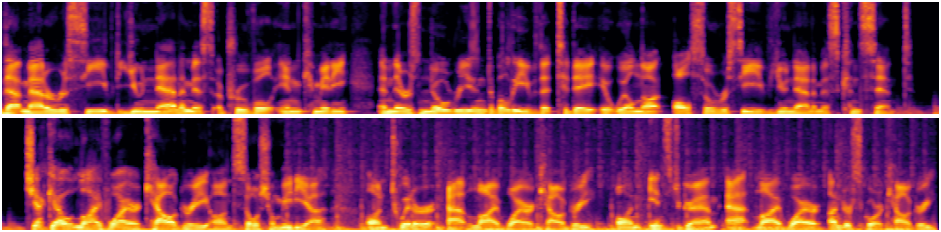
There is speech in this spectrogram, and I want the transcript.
That matter received unanimous approval in committee, and there's no reason to believe that today it will not also receive unanimous consent. Check out Livewire Calgary on social media, on Twitter at Livewire Calgary, on Instagram at Livewire underscore Calgary,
